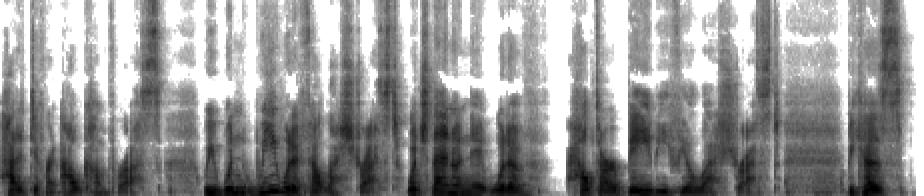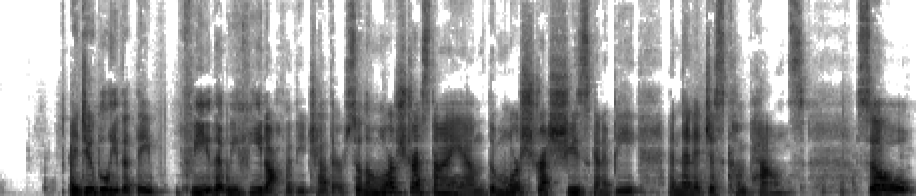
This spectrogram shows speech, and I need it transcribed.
had a different outcome for us. We wouldn't we would have felt less stressed, which then it would have helped our baby feel less stressed. Because I do believe that they feed that we feed off of each other. So the more stressed I am, the more stressed she's going to be, and then it just compounds. So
